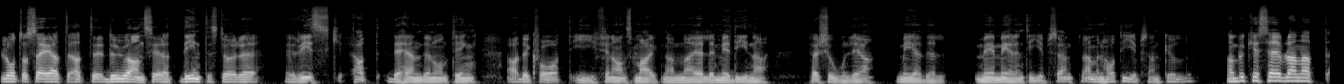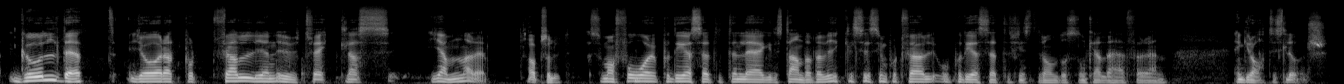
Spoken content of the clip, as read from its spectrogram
låt oss säga att, att du anser att det inte är större risk att det händer någonting adekvat i finansmarknaderna eller med dina personliga medel med mer än 10 procent. Ja, men ha 10 procent guld. Man brukar säga ibland att guldet gör att portföljen utvecklas jämnare. Absolut. Så man får på det sättet en lägre standardavvikelse i sin portfölj och på det sättet finns det de då som kallar det här för en, en gratis lunch.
